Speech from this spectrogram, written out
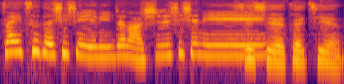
再一次的谢谢严玲珍老师，谢谢你，谢谢，再见。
